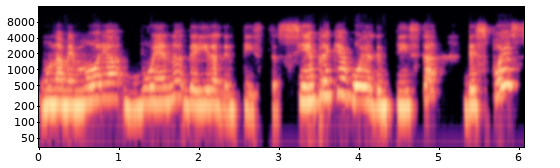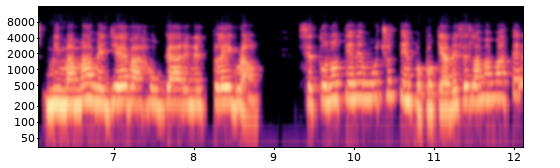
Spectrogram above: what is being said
una memoria buena de ir al dentista. Siempre que voy al dentista, Después mi mamá me lleva a jugar en el playground. Si tú no tienes mucho tiempo, porque a veces la mamá tiene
